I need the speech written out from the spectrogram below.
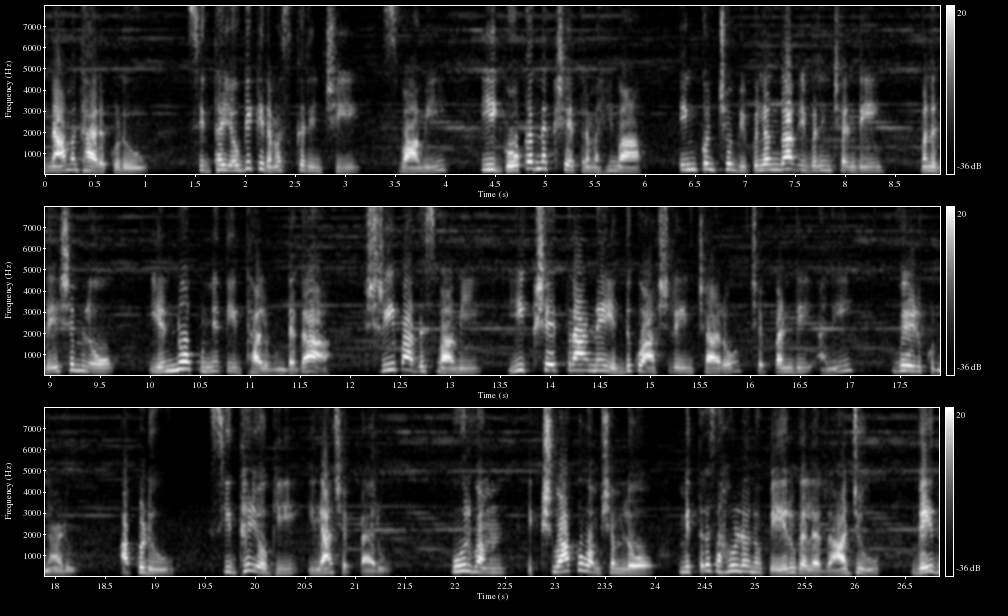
నామధారకుడు సిద్ధయోగికి నమస్కరించి స్వామి ఈ గోకర్ణ క్షేత్ర మహిమ ఇంకొంచెం విపులంగా వివరించండి. మన దేశంలో ఎన్నో పుణ్యతీర్థాలు ఉండగా శ్రీపాదస్వామి ఈ క్షేత్రాన్నే ఎందుకు ఆశ్రయించారో చెప్పండి అని వేడుకున్నాడు. అప్పుడు సిద్ధయోగి ఇలా చెప్పారు. పూర్వం ఇక్ష్వాకు వంశంలో మిత్రసహుడను పేరుగల రాజు వేద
